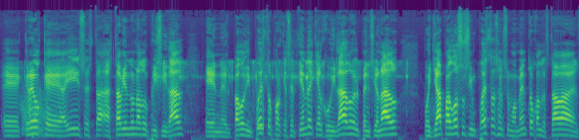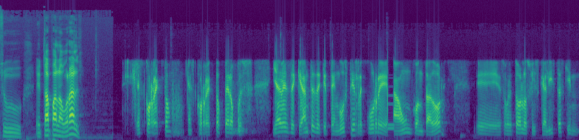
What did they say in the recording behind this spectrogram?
eh, creo que ahí se está, está viendo una duplicidad en el pago de impuestos porque se entiende que el jubilado, el pensionado, pues ya pagó sus impuestos en su momento cuando estaba en su etapa laboral. Es correcto, es correcto, pero pues ya ves de que antes de que te angusties recurre a un contador, eh, sobre todo los fiscalistas, quien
